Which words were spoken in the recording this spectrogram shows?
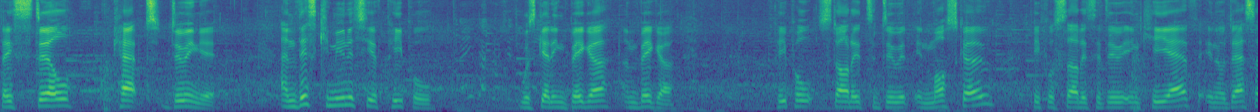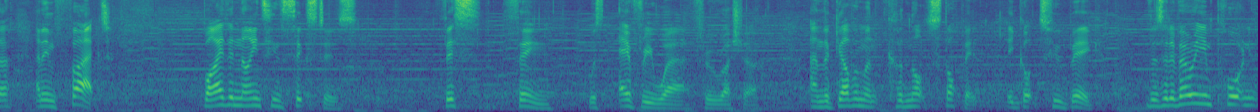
they still kept doing it. And this community of people was getting bigger and bigger. People started to do it in Moscow, people started to do it in Kiev, in Odessa, and in fact, by the 1960s, this thing was everywhere through Russia and the government could not stop it. It got too big. There's a very important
